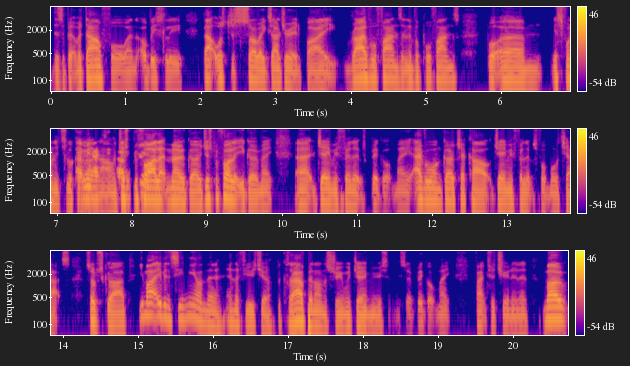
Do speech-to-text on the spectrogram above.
there's a bit of a downfall. And obviously, that was just so exaggerated by rival fans and Liverpool fans. But um, it's funny to look at I mean, that now. Just before I let Mo go, just before I let you go, mate, uh, Jamie Phillips, big up, mate. Everyone go check out Jamie Phillips Football Chats. Subscribe. You might even see me on there in the future because I have been on the stream with Jamie recently. So big up, mate. Thanks for tuning in. Mo,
